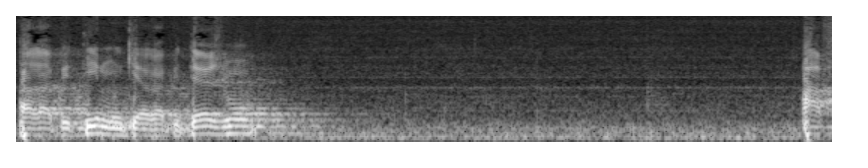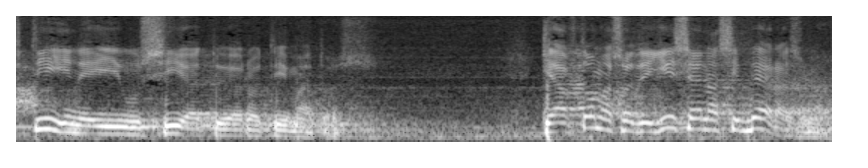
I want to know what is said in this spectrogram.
αγαπητοί μου και αγαπητές μου αυτή είναι η ουσία του ερωτήματος και αυτό μας οδηγεί σε ένα συμπέρασμα.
